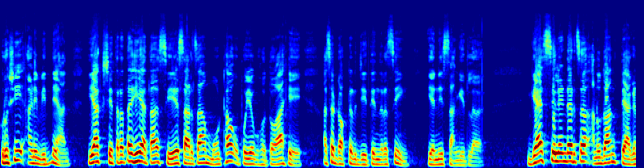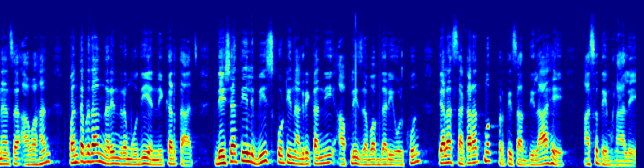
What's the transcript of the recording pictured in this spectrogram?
कृषी आणि विज्ञान या क्षेत्रातही आता सी एस आरचा मोठा उपयोग होतो आहे असं डॉक्टर जितेंद्र सिंग यांनी सांगितलं. गॅस सिलेंडरचं अनुदान त्यागण्याचं आवाहन पंतप्रधान नरेंद्र मोदी यांनी करताच देशातील वीस कोटी नागरिकांनी आपली जबाबदारी ओळखून त्याला सकारात्मक प्रतिसाद दिला आहे असं ते म्हणाले.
